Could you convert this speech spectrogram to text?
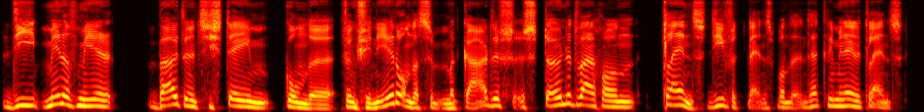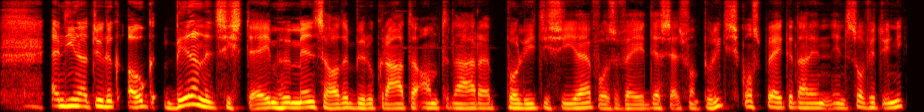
Die min of meer buiten het systeem konden functioneren, omdat ze elkaar dus steunen. Het waren gewoon clans, dievenclans, criminele clans. En die natuurlijk ook binnen het systeem hun mensen hadden, bureaucraten, ambtenaren, politici, hè, voor zover je destijds van politici kon spreken daar in, in de Sovjet-Unie,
